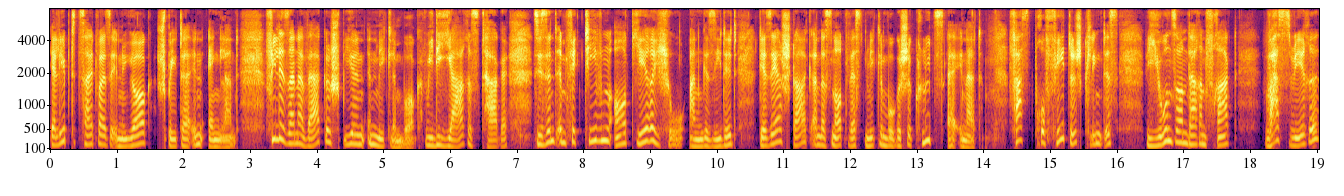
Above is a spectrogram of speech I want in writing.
Er lebte zeitweise in New York, später in England. Viele seiner Werke spielen in Mecklenburg, wie die Jahrestage. Sie sind im fiktiven Ort Jericho angesiedelt, der sehr stark an das nordwestmecklenburgische Klütz erinnert. Fast prophetisch klingt es, wie Jonsson darin fragt, was wäre,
